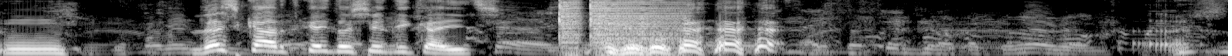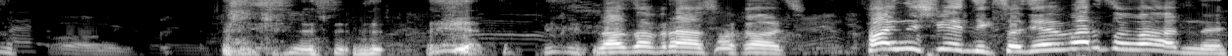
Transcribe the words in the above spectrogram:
Mm. Weź kartkę i do świetnika idź. No zapraszam, chodź. Fajny świetnik, co nie? Bardzo ładny.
